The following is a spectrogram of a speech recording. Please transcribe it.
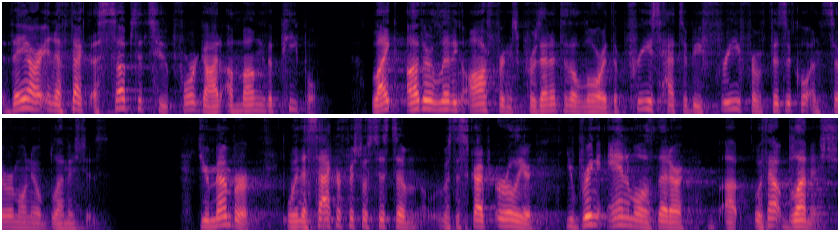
they are in effect a substitute for God among the people. Like other living offerings presented to the Lord, the priests had to be free from physical and ceremonial blemishes. Do you remember when the sacrificial system was described earlier? You bring animals that are uh, without blemish.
